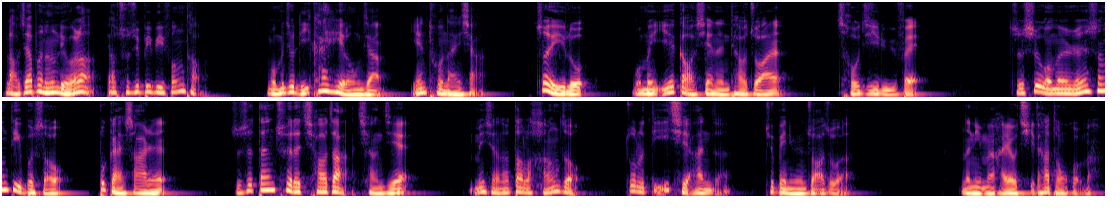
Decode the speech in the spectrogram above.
老家不能留了，要出去避避风头，我们就离开黑龙江，沿途南下。这一路，我们也搞仙人跳作案，筹集旅费。只是我们人生地不熟，不敢杀人，只是单纯的敲诈抢劫。没想到到了杭州，做了第一起案子，就被你们抓住了。那你们还有其他同伙吗？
